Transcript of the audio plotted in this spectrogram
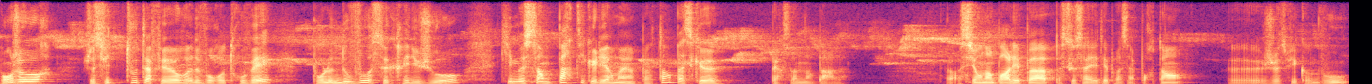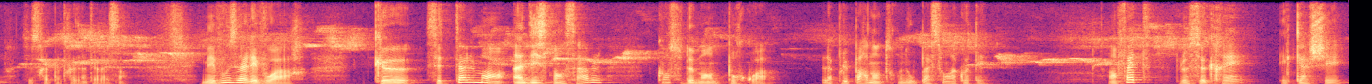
Bonjour, je suis tout à fait heureux de vous retrouver pour le nouveau secret du jour qui me semble particulièrement important parce que personne n'en parle. Alors si on n'en parlait pas parce que ça n'était pas important, euh, je suis comme vous, ce ne serait pas très intéressant. Mais vous allez voir que c'est tellement indispensable qu'on se demande pourquoi la plupart d'entre nous passons à côté. En fait, le secret est caché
